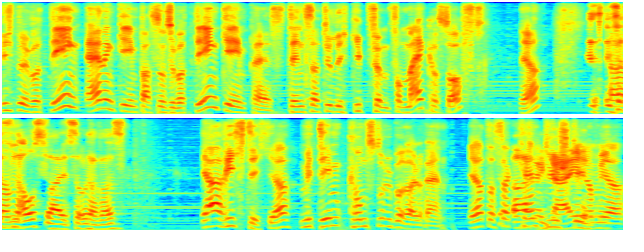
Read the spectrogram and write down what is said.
nicht nur über den einen Game Pass, sondern über den Game Pass, den es natürlich gibt von, von Microsoft. Ja, Ist das ein Ähm, Ausweis oder was? ja, richtig, ja. Mit dem kommst du überall rein. Ja, da sagt Ah, kein. Türsteher mehr.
